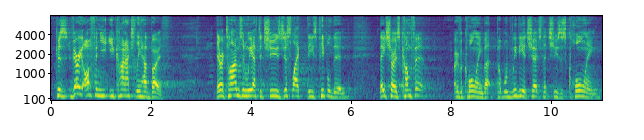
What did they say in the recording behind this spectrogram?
Because very often you, you can't actually have both. There are times when we have to choose, just like these people did. They chose comfort over calling, but, but would we be a church that chooses calling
